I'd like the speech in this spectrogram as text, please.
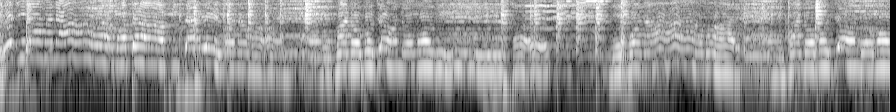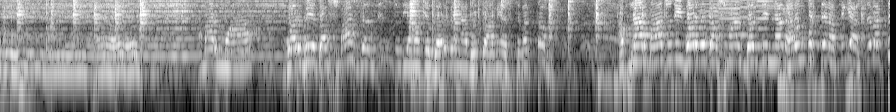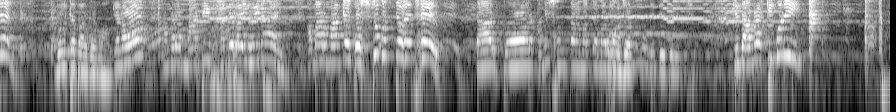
বুঝলাম না মাতা পিতারে মনামার মানব জনম রে মনা আমার, মানব জনম আমার মা গর্ভে দশ মাস, দশ দিন যদি আমাকে গর্ভে না ধরতো, আমি আসতে পারতাম? আপনার মা যদি গর্ভে দশ মাস বলতে পারব না। কেন? আমরা মাটি ফাটে বাইর হই নাই। আমার মাকে কষ্ট করতে হয়েছে। তারপর আমি সন্তান আমাকে আমার মা জন্ম দিতে পেরেছি। কিন্তু আমরা কি করি?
